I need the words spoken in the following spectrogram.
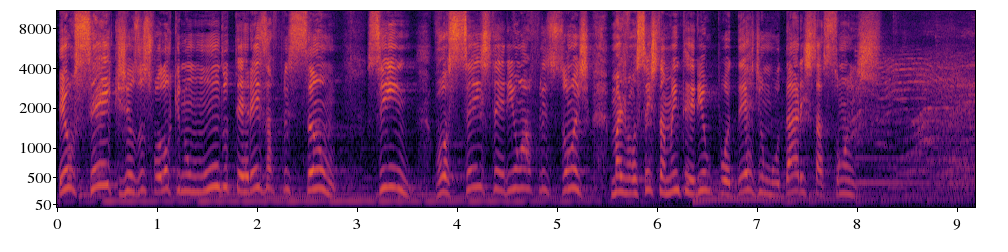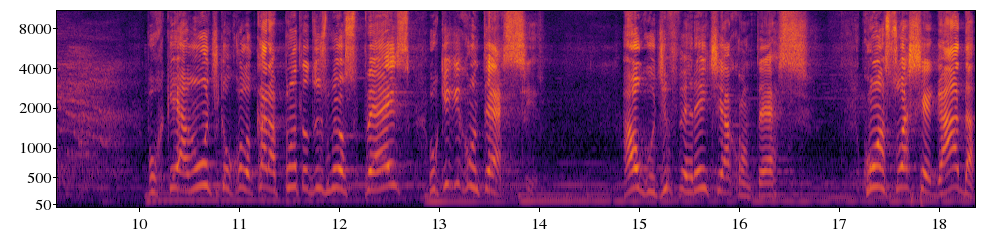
Eu sei que Jesus falou que no mundo tereis aflição. Sim, vocês teriam aflições, mas vocês também teriam o poder de mudar estações. Porque aonde que eu colocar a planta dos meus pés, o que, que acontece? Algo diferente acontece com a sua chegada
